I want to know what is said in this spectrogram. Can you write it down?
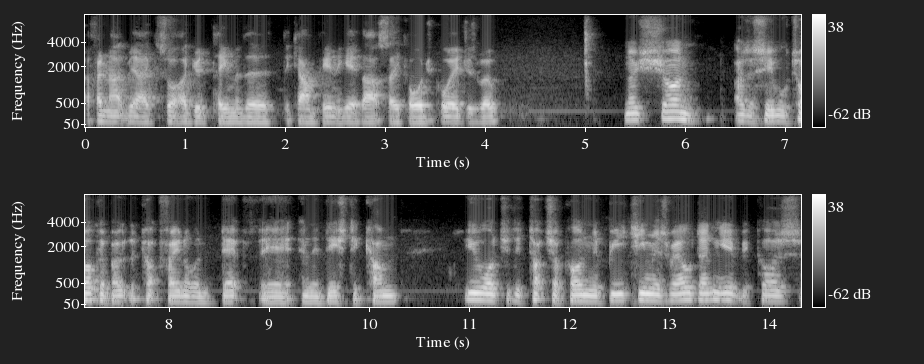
I think that'd be a sort of good time of the, the campaign to get that psychological edge as well. Now, Sean, as I say, we'll talk about the cup final in depth uh, in the days to come. You wanted to touch upon the B team as well, didn't you? Because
